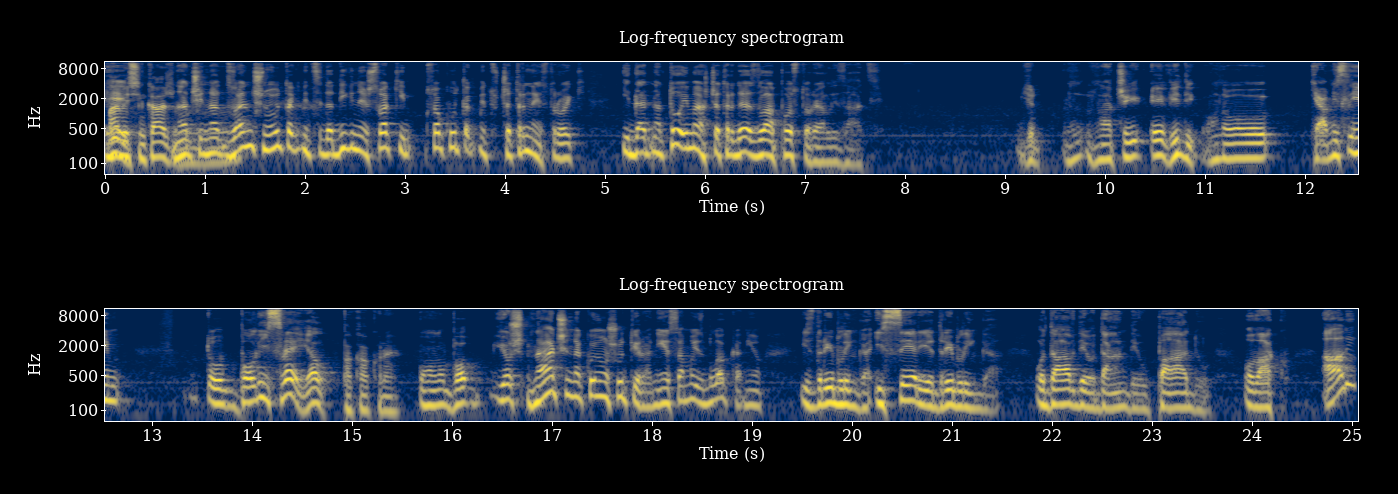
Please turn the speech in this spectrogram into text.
Ma Ej, mislim, kažem. Znači, na zvaničnoj utakmici da digneš svaki, svaku utakmicu 14 trojki i da na to imaš 42% realizacije. Jer, znači, e, vidi, ono, ja mislim, to boli sve, jel? Pa kako ne? ono, bo, još način na koji on šutira, nije samo iz bloka, nije iz driblinga, iz serije driblinga, odavde, odande, u padu, ovako. Ali,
